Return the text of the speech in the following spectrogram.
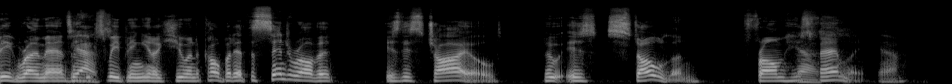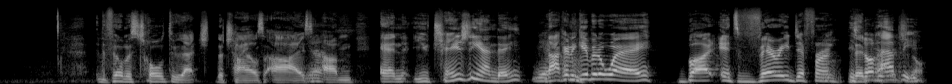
big romance and big sweeping, you know, Hugh and Nicole. But at the center of it is this child who is stolen from his Yes. family. yeah. the film is told through that the child's eyes. Yeah. Um, and you change the ending. Yeah. Not going to give it away, but it's very different. It's than not the happy. original.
